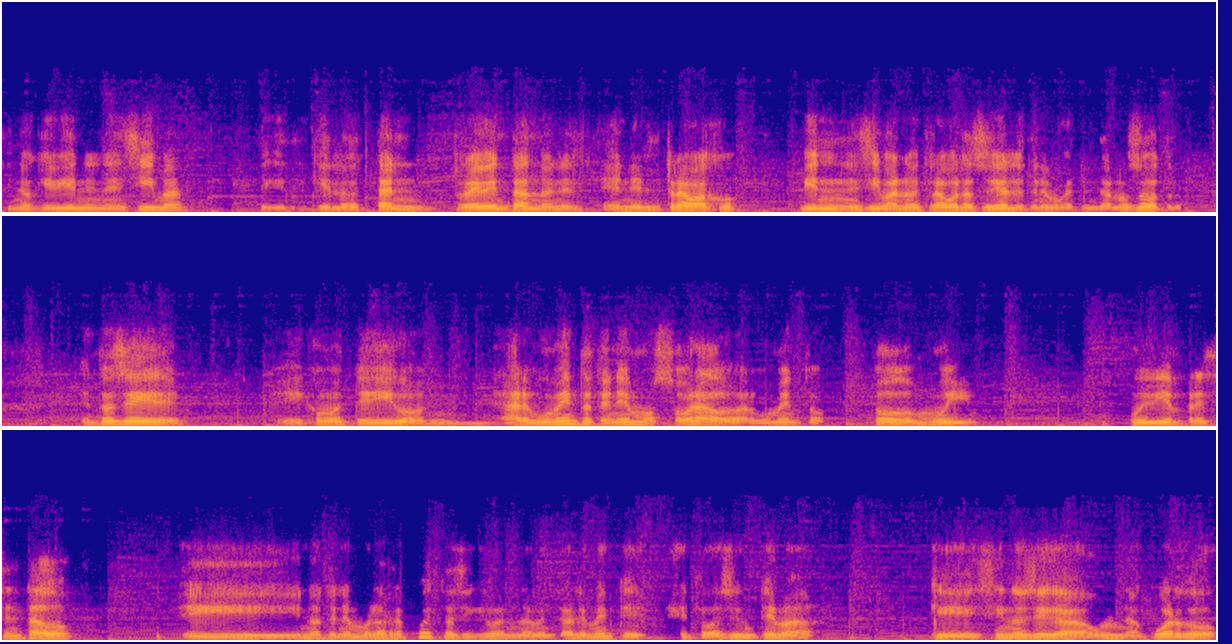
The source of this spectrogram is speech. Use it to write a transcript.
sino que vienen encima, de que, lo están reventando en el, trabajo, vienen encima nuestra obra social, lo tenemos que atender nosotros. Entonces, eh, como te digo, argumentos tenemos sobrados argumentos, todos muy, muy bien presentados, y no tenemos la respuesta, así que bueno, lamentablemente esto va a ser un tema que si no llega a un acuerdo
